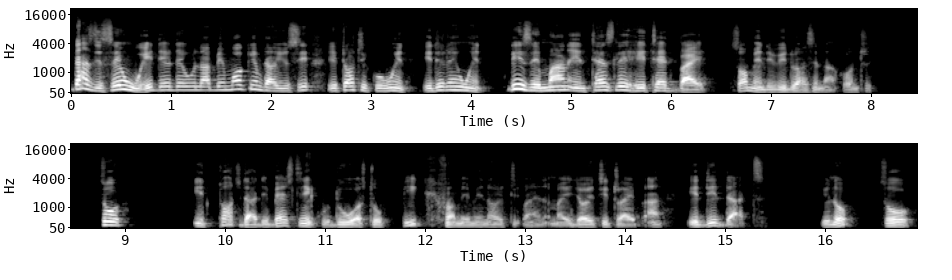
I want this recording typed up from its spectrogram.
that's the same way they, they would have been mocking that you see, he thought he could win. He didn't win. This is a man intensely hated by some individuals in our country. So he thought that the best thing he could do was to pick from a minority, majority tribe, and he did that, you know. So,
